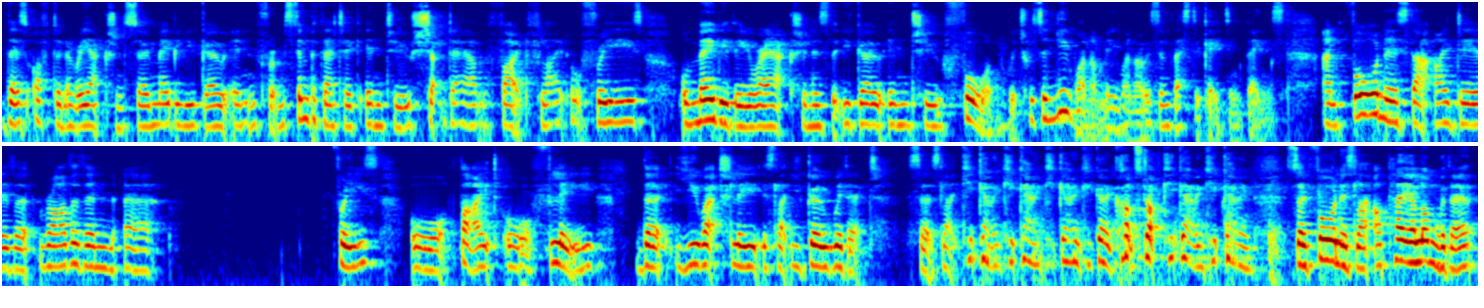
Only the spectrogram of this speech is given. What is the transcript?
there's often a reaction. So maybe you go in from sympathetic into shut down, fight, flight, or freeze. Or maybe the reaction is that you go into fawn, which was a new one on me when I was investigating things. And fawn is that idea that rather than uh, freeze or fight or flee, that you actually, it's like you go with it. So it's like, keep going, keep going, keep going, keep going, can't stop, keep going, keep going. So fawn is like, I'll play along with it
